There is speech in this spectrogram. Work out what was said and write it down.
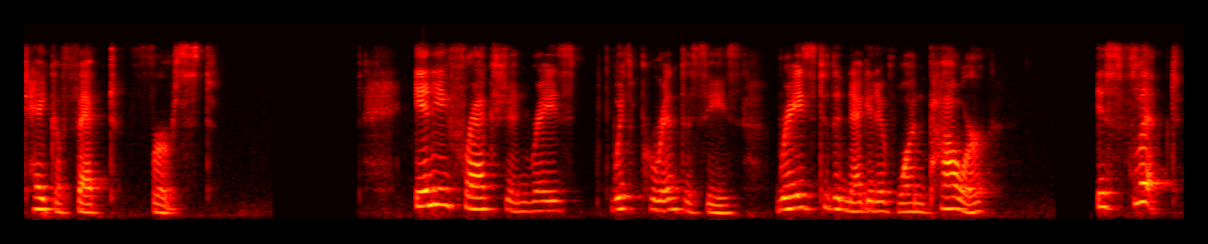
take effect first. Any fraction raised with parentheses raised to the negative one power is flipped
